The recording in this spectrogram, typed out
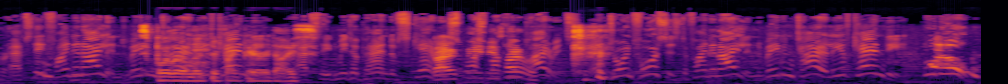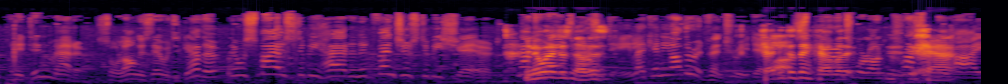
Perhaps they'd find an island made Spoiler entirely alert, of they find candy. paradise. Perhaps they'd meet a band of scary, Diabetes swashbuckling pirates and join forces to find an island made entirely of candy. Who Wow. knew? But it didn't matter. So long as they were together, there were smiles to be had and adventures to be shared. Now, You know what I just noticed? day like any other adventure day. Hattie doesn't have a were hat, high,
